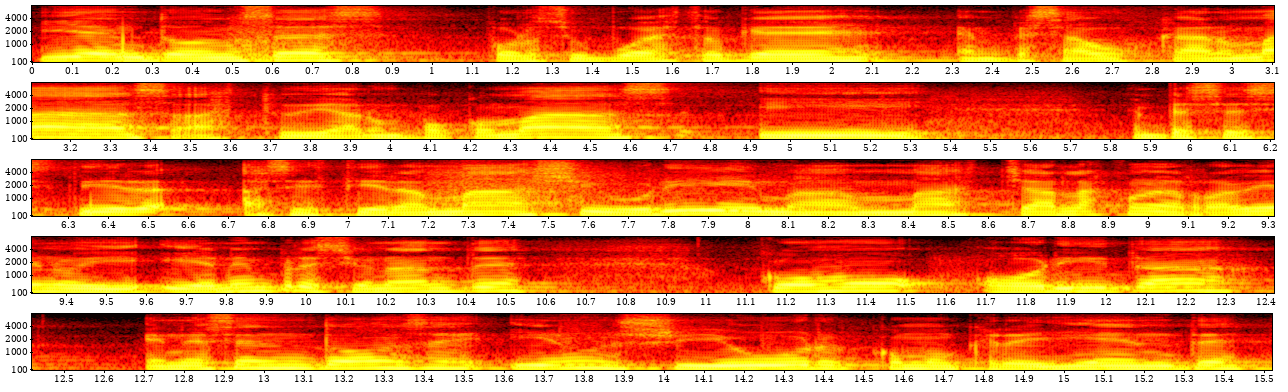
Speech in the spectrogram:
Y entonces, por supuesto que empecé a buscar más, a estudiar un poco más y empecé a asistir, a más shiurim, a más charlas con el rabino y, y era impresionante cómo ahorita en ese entonces ir a un shiur como creyente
